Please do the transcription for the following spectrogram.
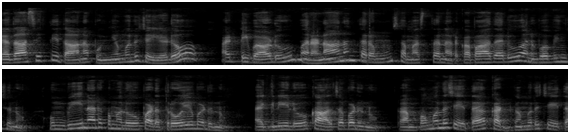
యథాశక్తి దాన పుణ్యములు చేయడో అట్టివాడు మరణానంతరం సమస్త నరకబాధలు అనుభవించును. కుంభీ నరకములో పడత్రోయబడును అగ్నిలో కాల్చబడును. రంపముల చేత ఖడ్గముల చేత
